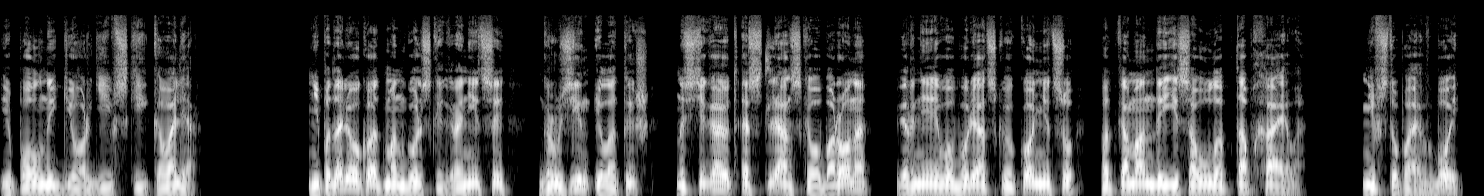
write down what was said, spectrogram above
и полный георгиевский кавалер. Неподалеку от монгольской границы грузин и латыш настигают эстлянского барона, вернее его бурятскую конницу, под командой Исаула Тапхаева. Не вступая в бой,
